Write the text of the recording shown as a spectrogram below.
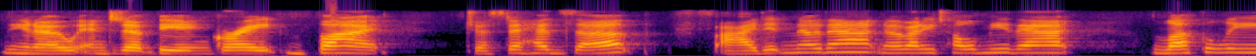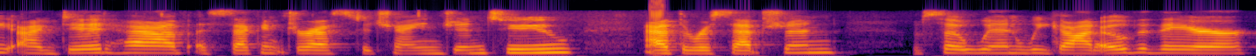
you know, ended up being great. But just a heads up, I didn't know that. Nobody told me that. Luckily, I did have a second dress to change into at the reception. So when we got over there,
